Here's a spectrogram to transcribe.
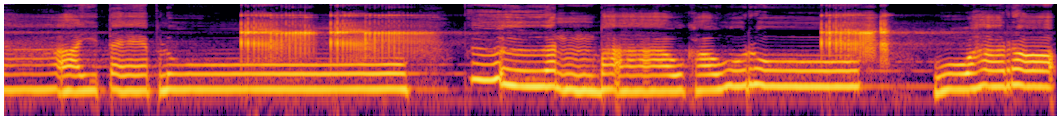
ได้แต่พลูเพื่อนบ่าวเขารู้ หัวเราะ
